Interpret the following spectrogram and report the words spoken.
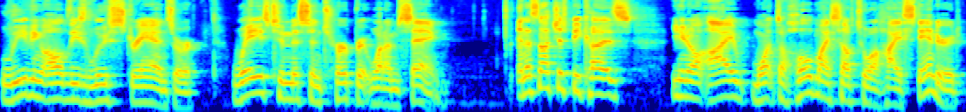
leaving all of these loose strands or ways to misinterpret what I'm saying. And it's not just because, you know, I want to hold myself to a high standard,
